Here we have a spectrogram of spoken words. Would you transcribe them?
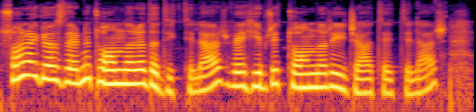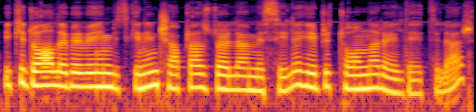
Sonra gözlerini tohumlara da diktiler ve hibrit tohumları icat ettiler. İki doğal ebeveyn bitkinin çapraz döllenmesiyle hibrit tohumlar elde ettiler.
